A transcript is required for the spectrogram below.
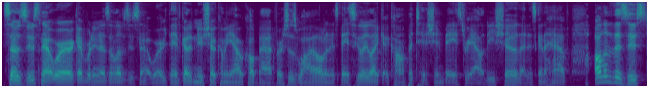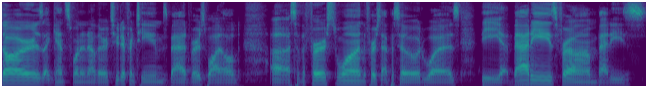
so Zeus Network, everybody knows I love Zeus Network. They've got a new show coming out called Bad versus Wild, and it's basically like a competition-based reality show that is going to have all of the Zeus stars against one another, two different teams, Bad versus Wild. Uh, so the first one, the first episode was the baddies from baddies,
